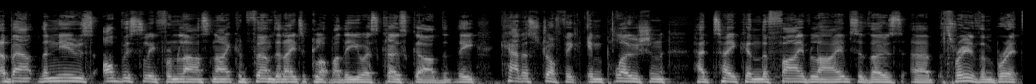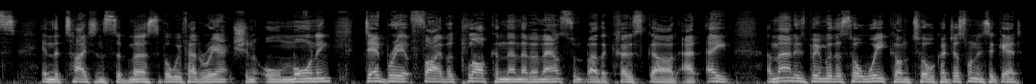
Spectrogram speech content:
about the news, obviously from last night, confirmed at eight o'clock by the U.S. Coast Guard that the catastrophic implosion had taken the five lives of those uh, three of them Brits in the Titan submersible. We've had a reaction all morning. Debris at five o'clock, and then that announcement by the Coast Guard at eight. A man who's been with us all week on talk. I just wanted to get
